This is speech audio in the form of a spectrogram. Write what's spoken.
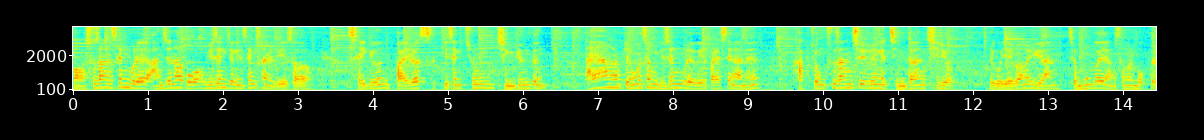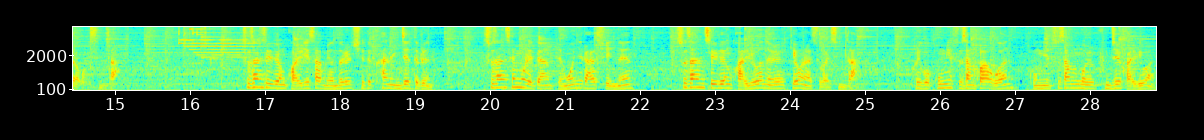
어, 수산 생물의 안전하고 위생적인 생산을 위해서 세균, 바이러스, 기생충, 진균 등 다양한 병원성 미생물에 의해 발생하는 각종 수산 질병의 진단, 치료, 그리고 예방을 위한 전문가 양성을 목표로 하고 있습니다. 수산질병 관리사 면허를 취득한 인재들은 수산생물에 대한 병원 일을 할 수 있는 수산질병관리원을 개원할 수가 있습니다. 그리고 국립수산과학원, 국립수산물품질관리원,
